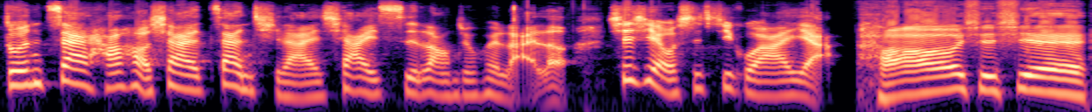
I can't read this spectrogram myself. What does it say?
蹲，再好好下来站起来，下一次浪就会来了。谢谢，我是矽谷阿雅。好，谢谢。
